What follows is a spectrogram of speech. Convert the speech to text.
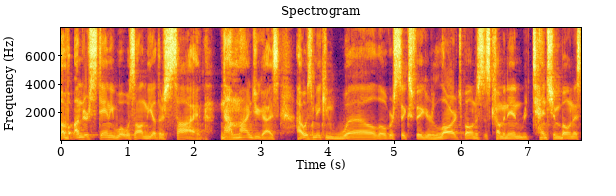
of understanding what was on the other side. Now, mind you guys, I was making well over six figure, large bonuses coming in, retention bonus.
